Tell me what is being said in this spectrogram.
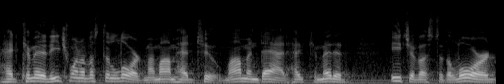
had committed each one of us to the Lord. My mom had too. Mom and dad had committed each of us to the Lord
